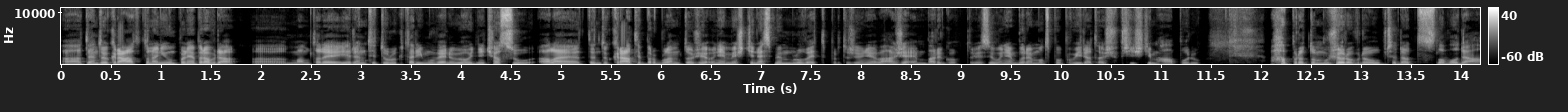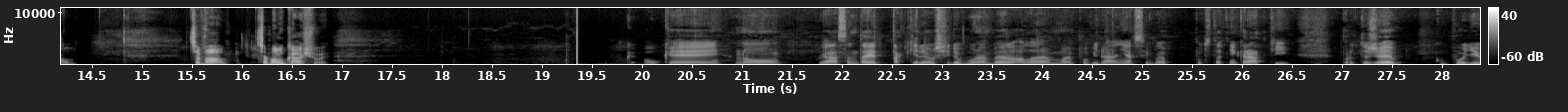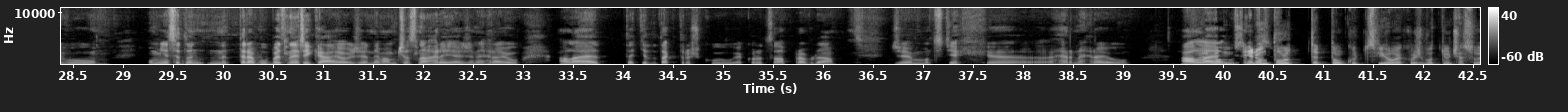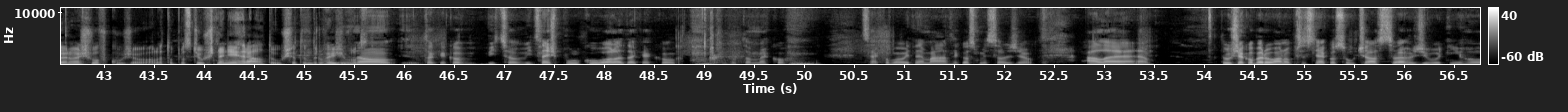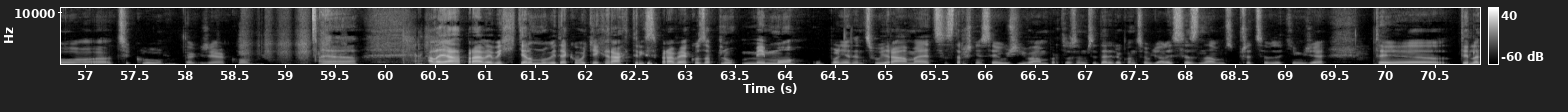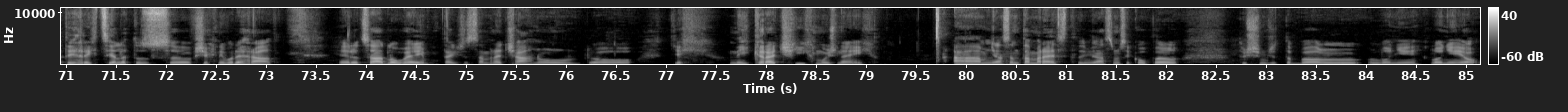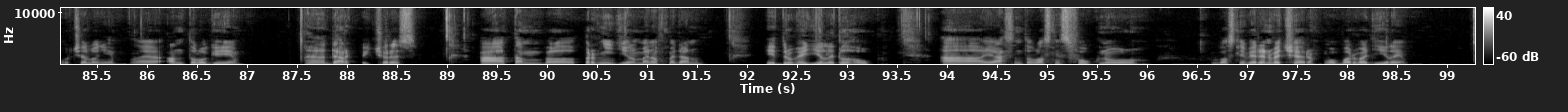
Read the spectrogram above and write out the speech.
A tentokrát to není úplně pravda. A mám tady jeden titul, který mu věnuju hodně času, ale tentokrát je problém to, že o něm ještě nesmím mluvit, protože mě váže embargo, takže si o něm budeme moc popovídat až v příštím hápodu. A proto můžu rovnou předat slovo dál. Třeba, třeba Lukášovi. OK, no já jsem tady taky delší dobu nebyl, ale moje povídání asi bude podstatně krátký, protože ku podivu u mě se to teda vůbec neříká, jo, že nemám čas na hry a že nehraju, ale teď je to tak trošku jako docela pravda, že moc těch eh, her nehraju. Ale jenom, musím... jenom půl, te, půlku svého jako životního času věnuješ Vovku, že jo? ale to prostě už není hra, to už je ten druhý život. No, tak jako víc, co, víc než půlku, ale tak jako potom jako se jako bavit nemá jako smysl, že jo. Ale to už jako beru, ano, přesně jako součást svého životního uh, cyklu, takže jako... Uh, ale já právě bych chtěl mluvit jako o těch hrách, kterých si právě jako zapnu mimo úplně ten svůj rámec, strašně si je užívám, proto jsem si tady dokonce udělali seznam s předsevzetím, že ty, tyhle ty hry chci letos eh, všechny odehrát. Je docela dlouhý, takže jsem hned čáhnul do těch nejkratších možných. A měl jsem tam rest, já jsem si koupil tuším, že to byl loni, loni, jo, určitě loni, eh, antologii eh, Dark Pictures a tam byl první díl Man of Medan i druhý díl Little Hope. A já jsem to vlastně sfouknul vlastně v jeden večer, v oba dva díly.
